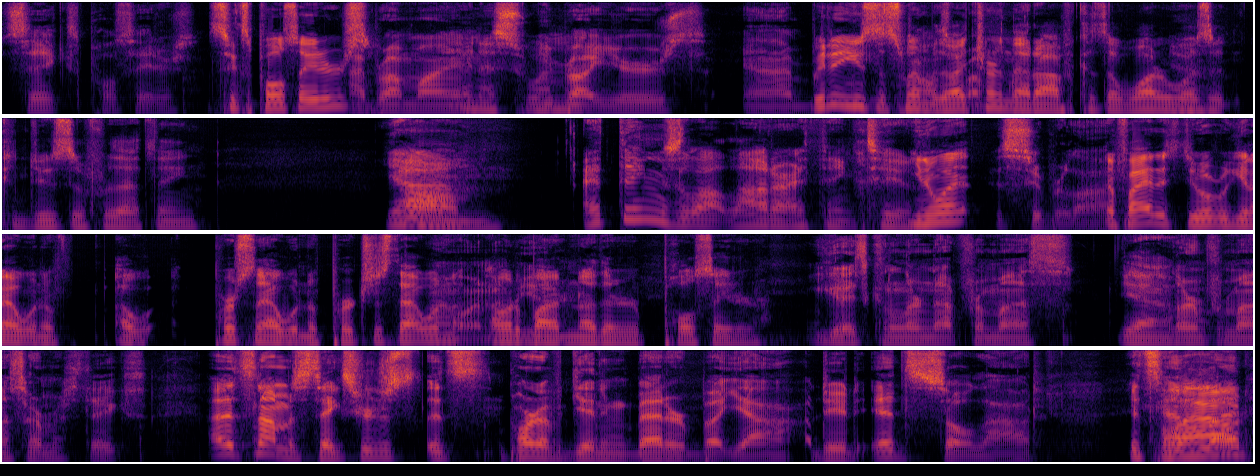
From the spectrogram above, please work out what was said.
Six pulsators. six pulsators. I brought mine. And a You swimmer. brought yours. And I, we didn't use the swimmer though. I turned mine. that off because the water Yeah. wasn't conducive for that thing. Yeah. Um, that thing's a lot louder, I think, too. you know what? It's super loud. If I had to do it again, I wouldn't have. I, w- personally, I wouldn't have purchased that one. I I, wouldn't have have bought another pulsator. you guys can learn that from us. Yeah, Learn from us our mistakes. Uh, It's not mistakes. You're just. It's part of getting better. But yeah, dude, it's so loud. it's And let- loud,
